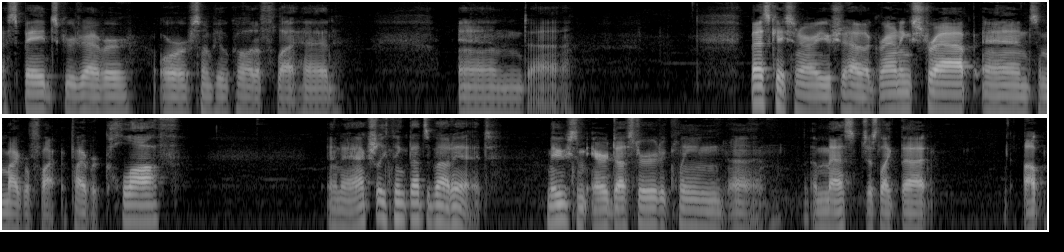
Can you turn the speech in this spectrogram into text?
a spade screwdriver, or some people call it a flathead, and uh, best case scenario, you should have a grounding strap and some microfiber cloth. And I actually think that's about it. Maybe some air duster to clean uh, a mess just like that up.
